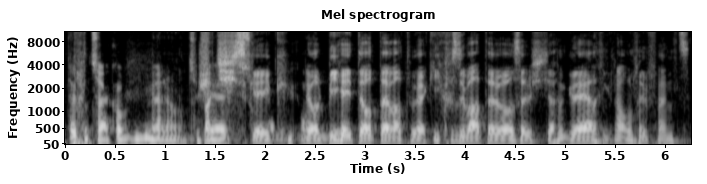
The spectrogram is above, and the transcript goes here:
To je to, co jako víme, no. Což je... cheesecake, neodbíhejte od tématu, jaký kozy máte ve ozemšťan, kde je link na OnlyFans?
